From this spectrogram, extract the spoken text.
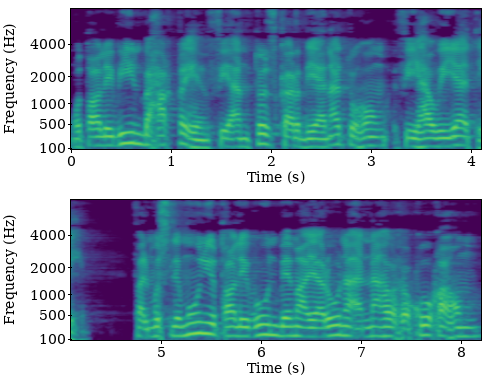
مطالبين بحقهم في أن تذكر ديانتهم في هوياتهم. فالمسلمون يطالبون بما يرون أنه حقوقهم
